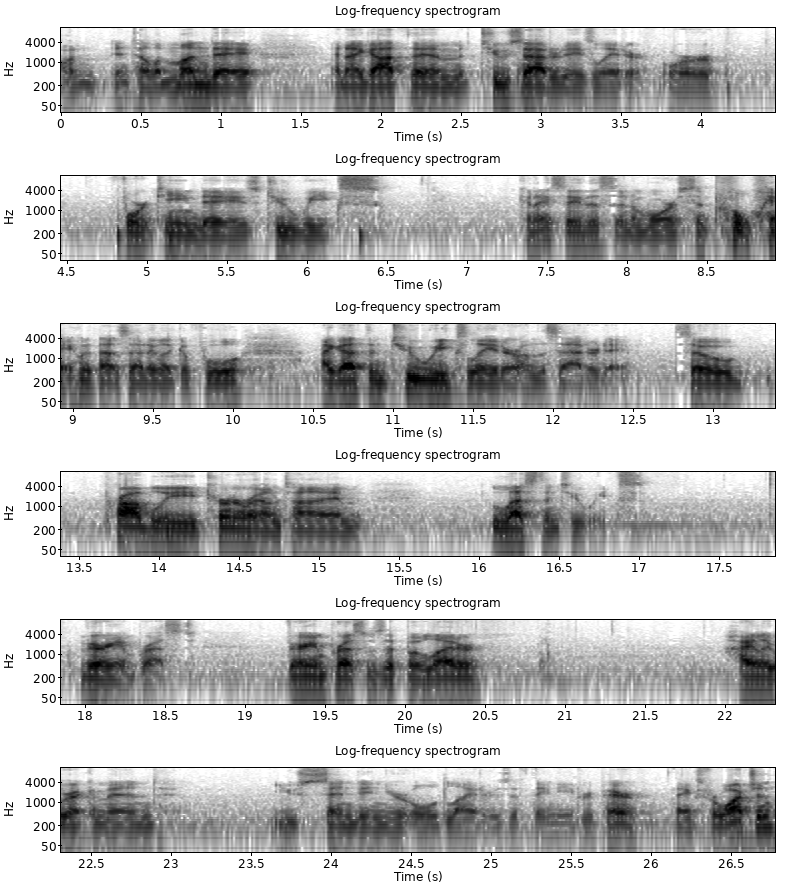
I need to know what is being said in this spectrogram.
on until a Monday, and I got them two Saturdays later, or 14 days, two weeks. Can I say this in a more simple way without sounding like a fool? I got them two weeks later on the Saturday. So probably turnaround time less than two weeks. Very impressed. Very impressed with Zippo lighter. Highly recommend you send in your old lighters if they need repair. Thanks for watching.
